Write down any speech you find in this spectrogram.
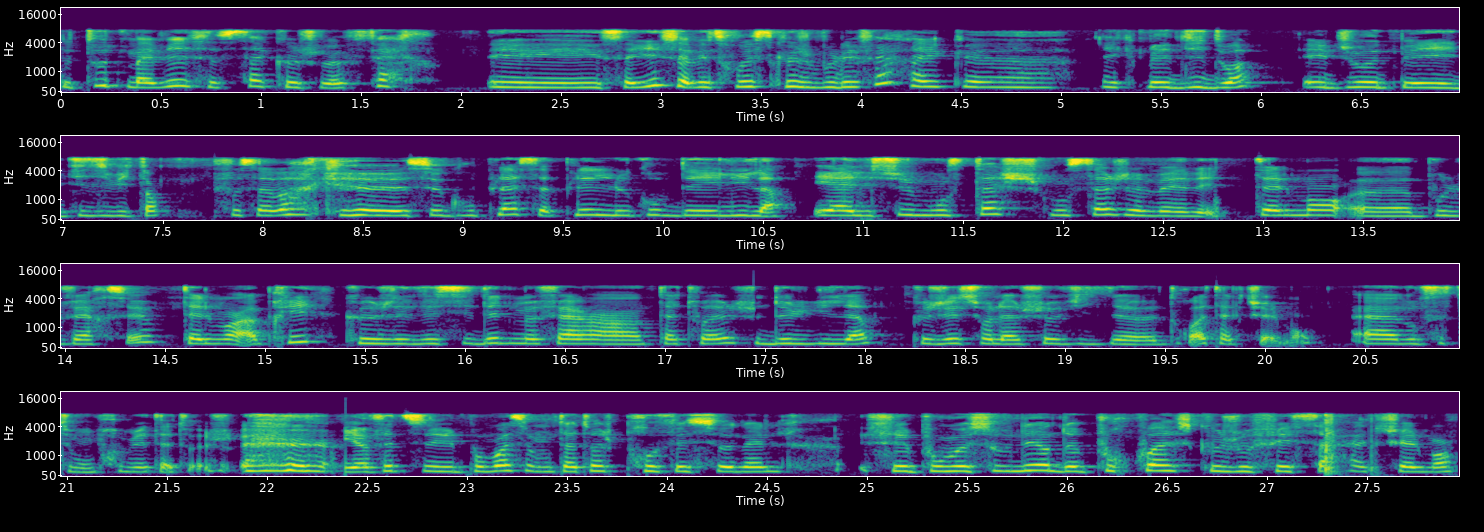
De toute ma vie, c'est ça que je veux faire. Et ça y est, j'avais trouvé ce que je voulais faire avec, euh, avec mes dix doigts et mes 18 ans. Il faut savoir que ce groupe-là s'appelait le groupe des Lilas. Et à l'issue de mon stage, mon stage m'avait tellement euh, bouleversé, tellement appris, que j'ai décidé de me faire un tatouage de Lila que j'ai sur la cheville euh, droite actuellement. Euh, donc ça c'était mon premier tatouage. et en fait, pour moi, c'est mon tatouage professionnel c'est pour me souvenir de pourquoi est-ce que je fais ça actuellement.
